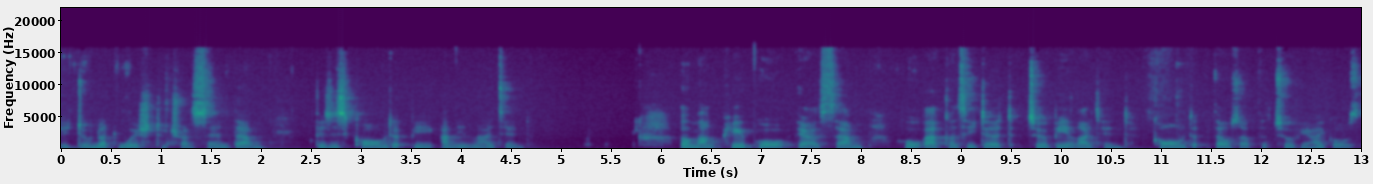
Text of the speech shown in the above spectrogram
They do not wish to transcend them. This is called being unenlightened. Among people, there are some who are considered to be enlightened, called those of the two vehicles.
